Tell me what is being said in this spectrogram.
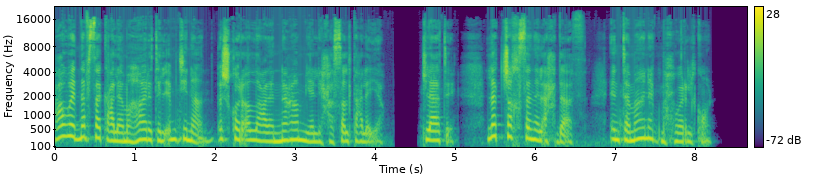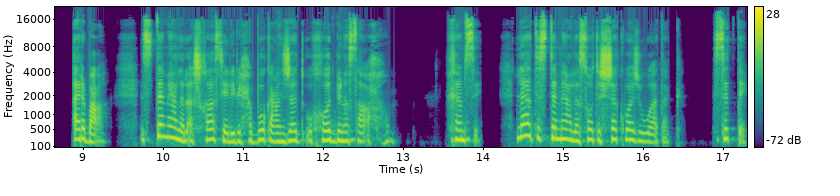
عود نفسك على مهارة الامتنان. اشكر الله على النعم يلي حصلت عليها. ثلاثة. لا تشخصن الأحداث. أنت مانك محور الكون. أربعة. استمع للأشخاص يلي بيحبوك عن جد وخود بنصائحهم. خمسة. لا تستمع لصوت الشكوى جواتك. ستة.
